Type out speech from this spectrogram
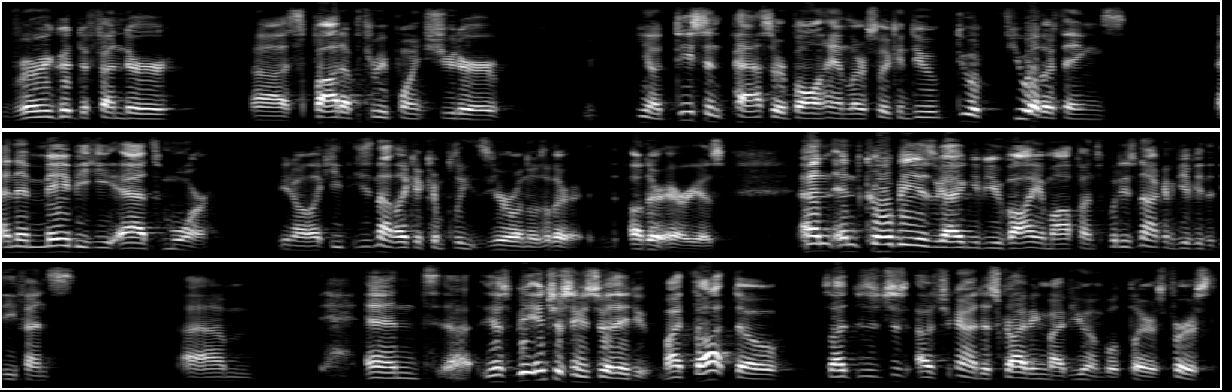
very good defender, uh, spot up three point shooter, you know, decent passer, ball handler, so he can do do a few other things, and then maybe he adds more. You know, like he, he's not like a complete zero in those other other areas. And and Coby is a guy who can give you volume offense, but he's not going to give you the defense. Um, and uh, it'll be interesting to see what they do. My thought, though, so I was just I was just kind of describing my view on both players first.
